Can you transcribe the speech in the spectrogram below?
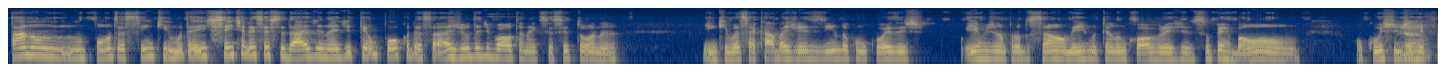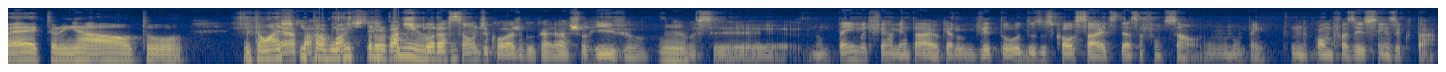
tá num, num, ponto assim que muita gente sente a necessidade, né, de ter um pouco dessa ajuda de volta, né, que você citou, né? Em que você acaba às vezes indo com coisas, erros na produção, mesmo tendo um coverage super bom, o custo de refactoring é alto, então acho é, que a, talvez a, a gente parte de exploração né? de código, cara, eu acho horrível. É. você não tem muita ferramenta. Ah, eu quero ver todos os call sites dessa função. Não, não tem como fazer isso sem executar.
